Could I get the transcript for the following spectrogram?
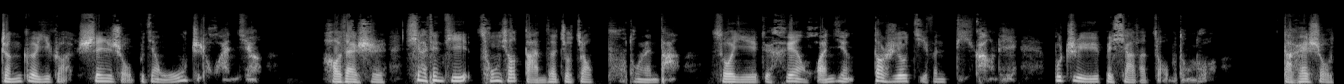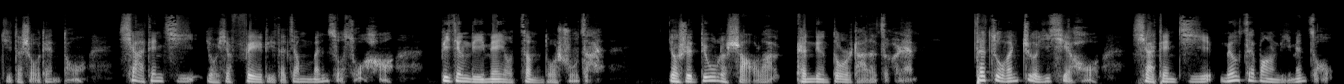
整个一个伸手不见五指的环境，好在是夏天奇从小胆子就较普通人大，所以对黑暗环境倒是有几分抵抗力，不至于被吓得走不动路。打开手机的手电筒，夏天奇有些费力的将门锁锁好，毕竟里面有这么多书在，要是丢了少了，肯定都是他的责任。在做完这一切后，夏天奇没有再往里面走，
